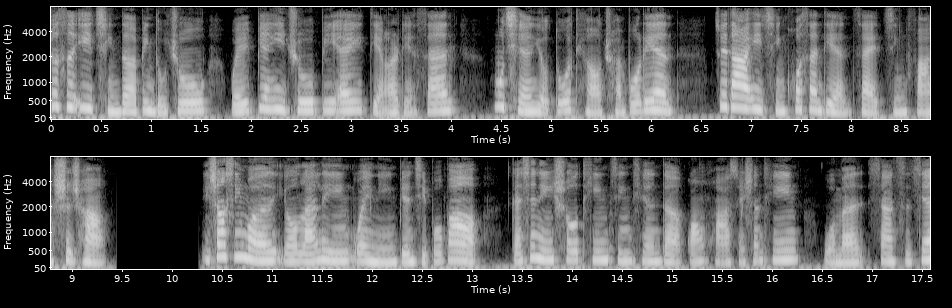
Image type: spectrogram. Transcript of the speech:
这次疫情的病毒株为变异株 BA. 点二点三，目前有多条传播链，最大疫情扩散点在金发市场。以上新闻由兰陵为您编辑播报，感谢您收听今天的光华随身听，我们下次见。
